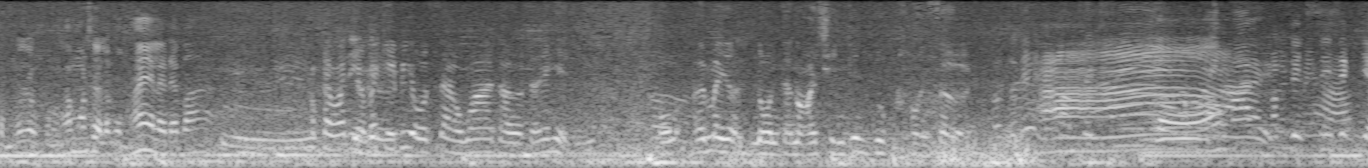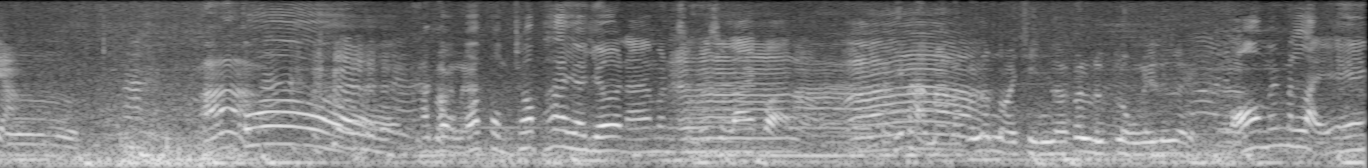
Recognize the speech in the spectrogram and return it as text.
ผมผมทำคอนเสิร์ตแล้วผมให้อะไรได้บ้างอืมก็แปลว่าดีเดี๋ยวเมื่อกี้พี่โอ๊ตแซวว่าเราจะได้เห็นโอ้เอ้ยไม่นนท์จะน้อยชิ้นขึ้นทุกคอนเสิร์ตเราจะได้เห็นความเซ็กซี่หรอใช่ความเซ็กซี่สักอย่างเอออ่าก็ คาดหผวังมนะว่าผมชอบผ้าเยอะๆนะ มันสุรุ่ยสุร่ายกว่าแต่ที่ผ่านมาเราก็เริ่มน้อยชิ้นแล้วก็ลึกลงเรื่อย อ๋อไม่มันไหลเอง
